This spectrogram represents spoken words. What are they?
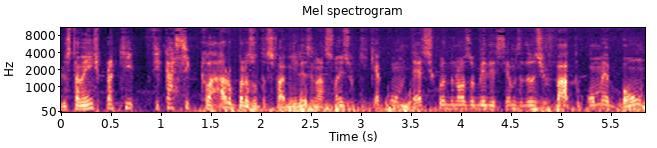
justamente para que ficasse claro para as outras famílias e nações o que, que acontece quando nós obedecemos a Deus de fato, como é bom,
